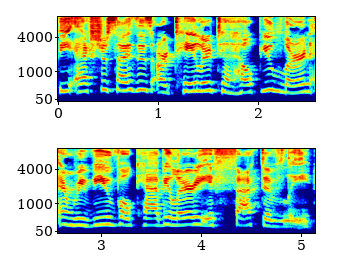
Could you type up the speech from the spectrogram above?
The exercises are tailored to help you learn and review vocabulary effectively.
